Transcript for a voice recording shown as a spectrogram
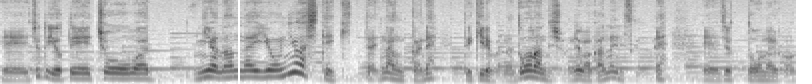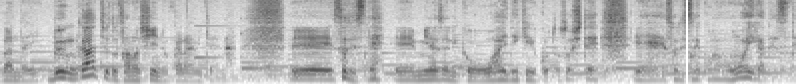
えー、ちょっと予定調和にはなんないようにはしていきたい。なんかね、できればな。どうなんでしょうね。分かんないですけどね、えー、ちょっとどうなるか分かんない分がちょっと楽しいのかなみたいな、えー、そうですね、えー、皆さんにこうお会いできること。そして、えそうですね。この思いがですね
